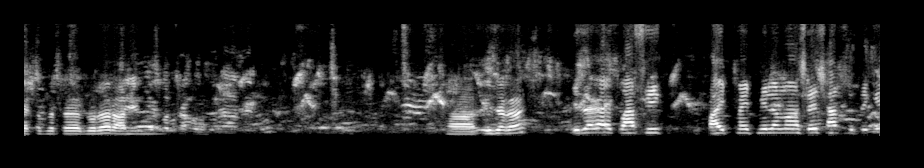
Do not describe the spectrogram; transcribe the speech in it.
এক হাজার টাকা জোড়া রানিং বাচ্চা করো। আর এই জায়গায়? এই জায়গায় ক্লাসিক পাইট মাইট মিলানো আছে সাতশো থেকে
